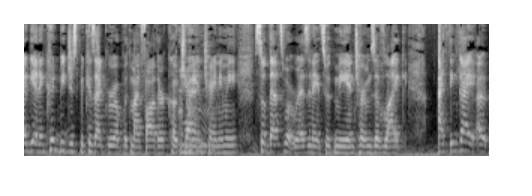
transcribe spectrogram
again, it could be just because I grew up with my father coaching me and mm. training me. So that's what resonates with me in terms of like. I think I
